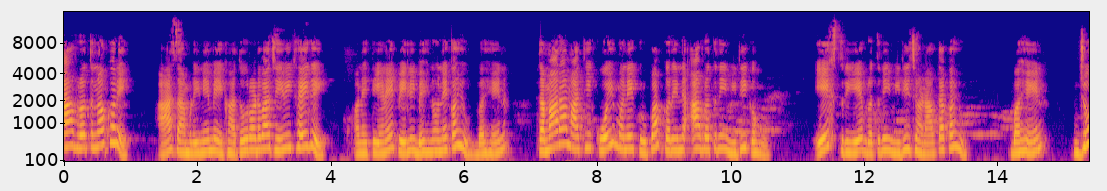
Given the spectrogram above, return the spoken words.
આ વ્રત ન કરે. આ સાંભળીને મેઘા તો રડવા જેવી થઈ ગઈ અને તેણે પેલી બહેનોને કહ્યું, બહેન, તમારામાંથી કોઈ મને કૃપા કરીને આ વ્રતની વિધિ કહો. એક સ્ત્રીએ વ્રતની વિધિ જણાવતા કહ્યું, બહેન, જો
